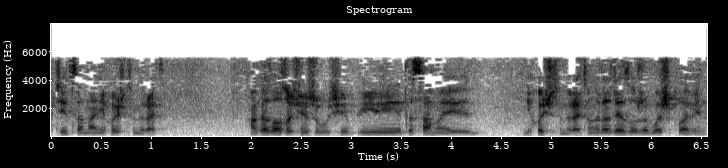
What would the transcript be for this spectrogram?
Птица, она не хочет умирать. Оказался очень живучий, и это самое, не хочет умирать. Он разрезал уже больше половины.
